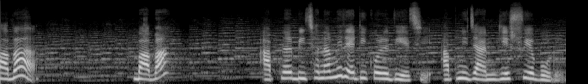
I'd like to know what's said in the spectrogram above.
বাবা বাবা। আপনার বিছানা আমি রেডি করে দিয়েছি। আপনি যান গিয়ে শুয়ে পড়ুন।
